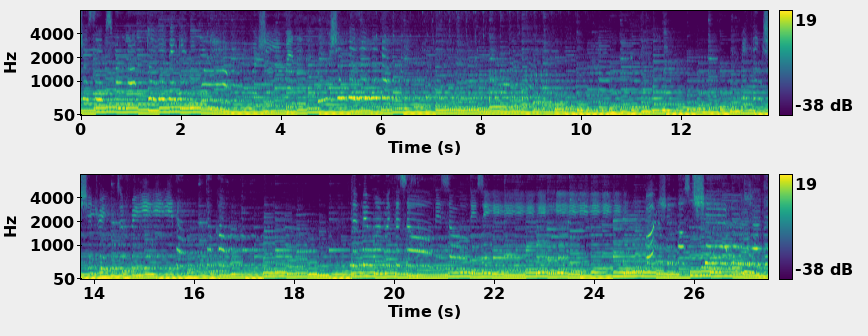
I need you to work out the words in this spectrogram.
she seeps from lofty beginning. Shalom.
